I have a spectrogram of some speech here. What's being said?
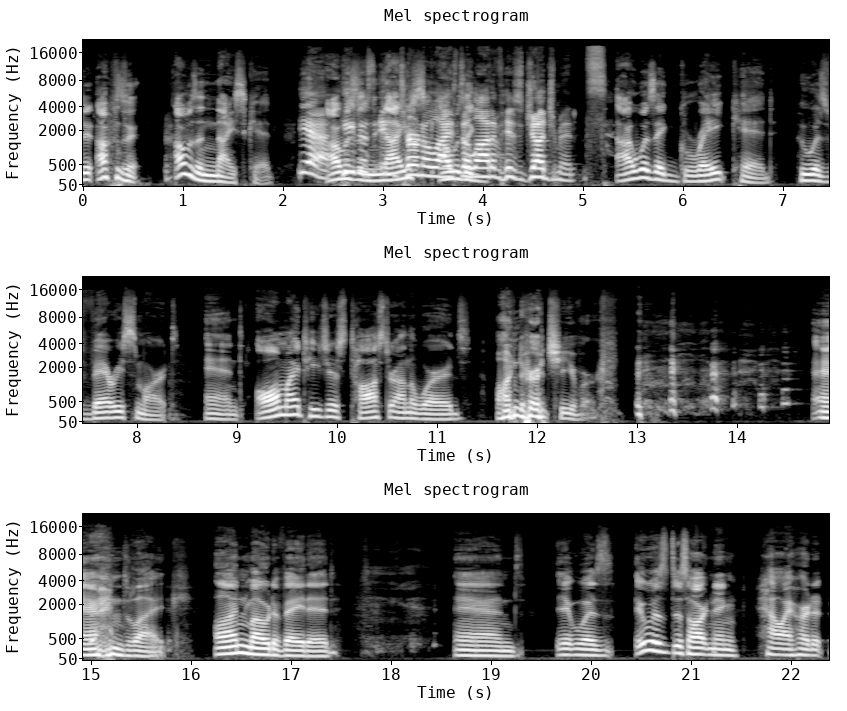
Dude, I was a I was a nice kid. Yeah, I he was a just nice- internalized was a a- lot of his judgments. I was a great kid who was very smart, and all my teachers tossed around the words underachiever and like unmotivated, and it was it was disheartening how I heard it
